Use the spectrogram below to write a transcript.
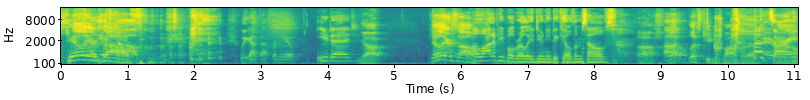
Kill yourself. we got that from you. You did. Yeah. Kill yourself. A lot of people really do need to kill themselves. Ugh, Oh. let's keep it positive. Sorry.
